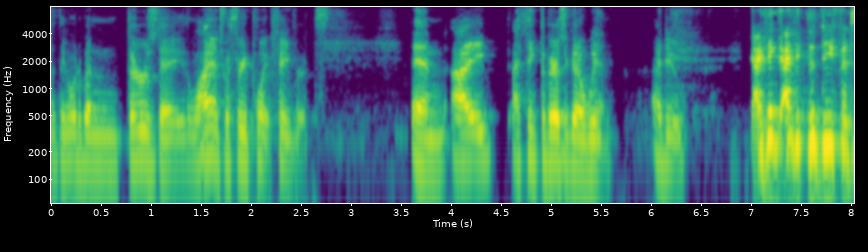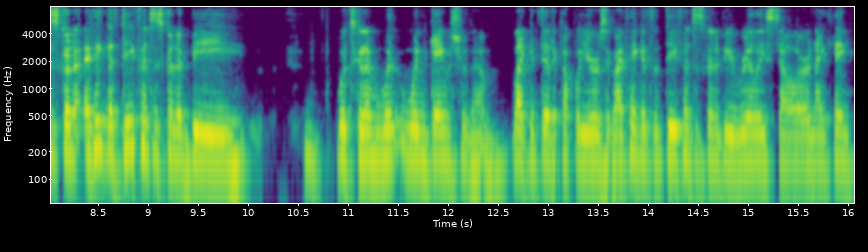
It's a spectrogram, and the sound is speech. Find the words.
I think it would have been Thursday. The Lions were three point favorites, and I I think the Bears are going to win. I do. I think I think the defense is going to. I think the defense is going to be what's going to win, win games for them, like it did a couple years ago. I think it's the defense is going to be really stellar, and I think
